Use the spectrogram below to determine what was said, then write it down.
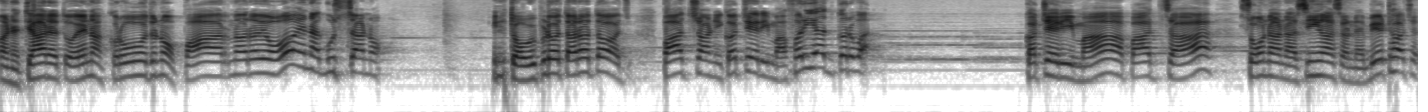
અને ત્યારે તો એના ક્રોધનો પાર ન રહ્યો હો એના ગુસ્સાનો. એ તો ઉપડ્યો તરત જ પાતશાહની કચેરીમાં ફરિયાદ કરવા. કચેરીમાં પાતશાહ સોનાના સિંહાસને બેઠા છે.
